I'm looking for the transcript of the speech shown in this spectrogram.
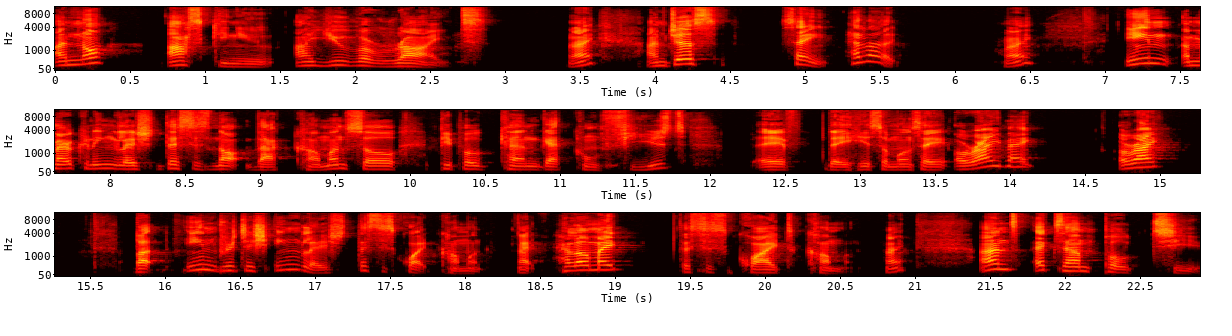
I'm not asking you, are you alright? Right? I'm just saying hello. Right? In American English, this is not that common, so people can get confused if they hear someone say, all right, mate, all right. But in British English, this is quite common. Like, hello, mate, this is quite common right? And example two.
